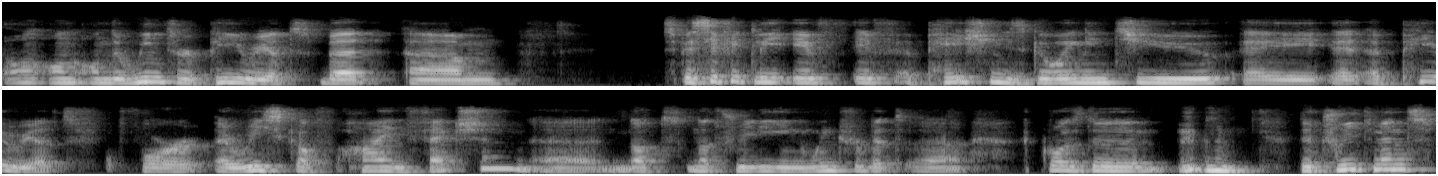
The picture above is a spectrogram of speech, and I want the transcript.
on on the winter period, but um, specifically if if a patient is going into a a, period for a risk of high infection, uh, not not really in winter, but uh, across the the treatment,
